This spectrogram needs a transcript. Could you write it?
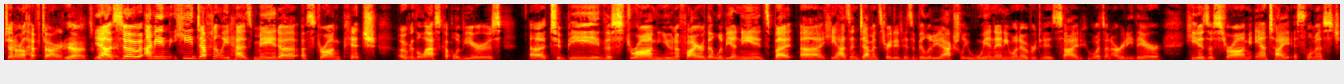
General Haftar. yeah, it's a good Yeah, name. so I mean, he definitely has made a, a strong pitch over the last couple of years uh, to be the strong unifier that Libya needs, but uh, he hasn't demonstrated his ability to actually win anyone over to his side who wasn't already there. He is a strong anti-Islamist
